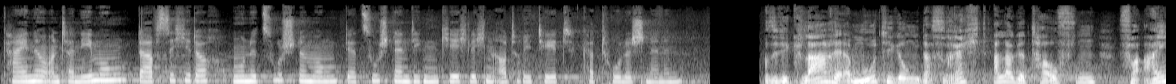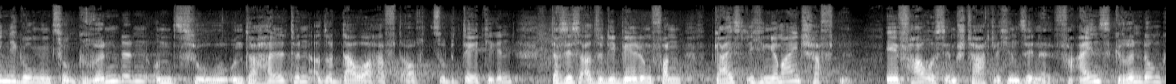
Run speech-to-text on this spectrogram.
Keine Unternehmung darf sich jedoch ohne Zustimmung der zuständigen kirchlichen Autorität katholisch nennen. Also die klare Ermutigung, das Recht aller Getauften, Vereinigungen zu gründen und zu unterhalten, also dauerhaft auch zu betätigen, das ist also die Bildung von geistlichen Gemeinschaften. EVs im staatlichen Sinne, Vereinsgründung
